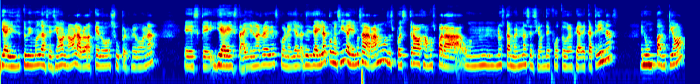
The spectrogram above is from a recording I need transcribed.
Y ahí tuvimos la sesión, ¿no? La verdad quedó súper fregona. Este, y ya está ahí en las redes con ella. Desde ahí la conocí, de ahí nos agarramos. Después trabajamos para unos, también una sesión de fotografía de Catrinas en un panteón.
